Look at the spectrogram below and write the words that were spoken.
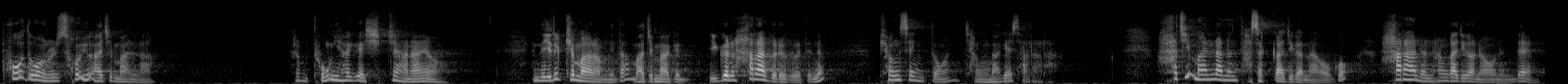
포도원을 소유하지 말라. 여러분 동의하기가 쉽지 않아요. 근데 이렇게 말합니다. 마지막에 이걸 하라 그러거든요. 평생 동안 장막에 살아라. 하지 말라는 다섯 가지가 나오고 하라는 한 가지가 나오는데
